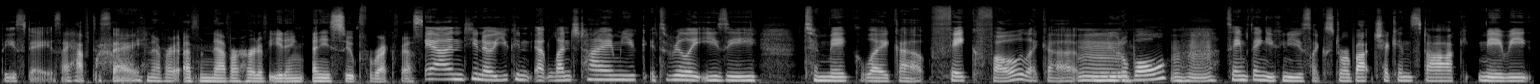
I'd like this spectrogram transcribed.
these days, I have to say. I've never, I've never heard of eating any soup for breakfast. And you know, you can at lunchtime. You it's really easy to make like a fake pho, like a mm. noodle bowl. Mm-hmm. Same thing. You can use like store bought chicken stock. Maybe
